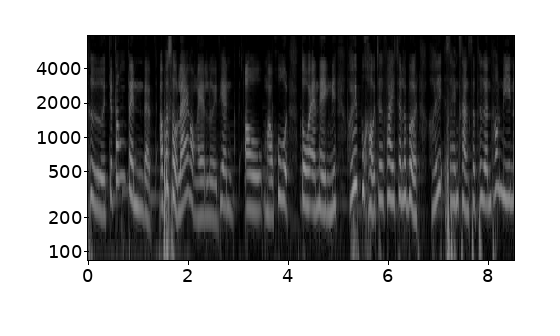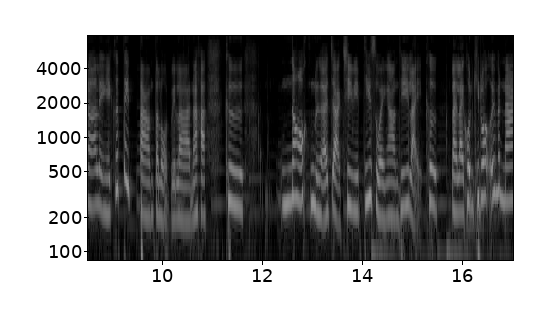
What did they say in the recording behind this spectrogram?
คือจะต้องเป็นแบบเอาประสบแรกของแอนเลยที่แอนเอามาพูดตัวแอนเองนี่เฮ้ยภูเขาจะไฟจะระเบิด เฮ้ยแสงสั่นสะเทือนเท่านี้นะอะไรเงี้ยคือติดตามตลอดเวลานะคะ คือนอกเหนือจากชีวิตที่สวยงามที่ไหลคือ หลาย ๆ คนคิดว่าเอ้ยมันน่า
